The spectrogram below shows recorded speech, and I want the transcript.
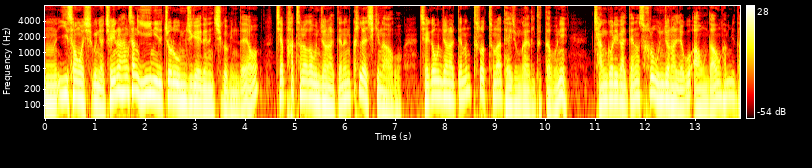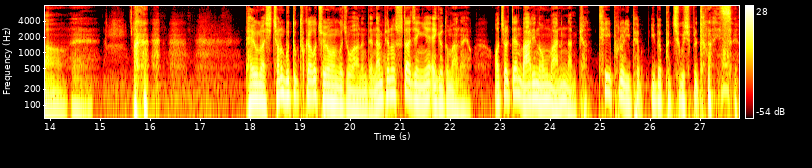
음, 이성호 씨군요. 저희는 항상 2인 1조로 움직여야 되는 직업인데요. 제 파트너가 운전할 때는 클래식이 나오고, 제가 운전할 때는 트로트나 대중가요를 듣다 보니, 장거리 갈 때는 서로 운전하려고 아웅다웅 합니다. 네. 배은화 씨, 저는 무뚝뚝하고 조용한 거 좋아하는데 남편은 수다쟁이에 애교도 많아요. 어쩔 땐 말이 너무 많은 남편. 테이프를 입에, 입에 붙이고 싶을 때가 있어요.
